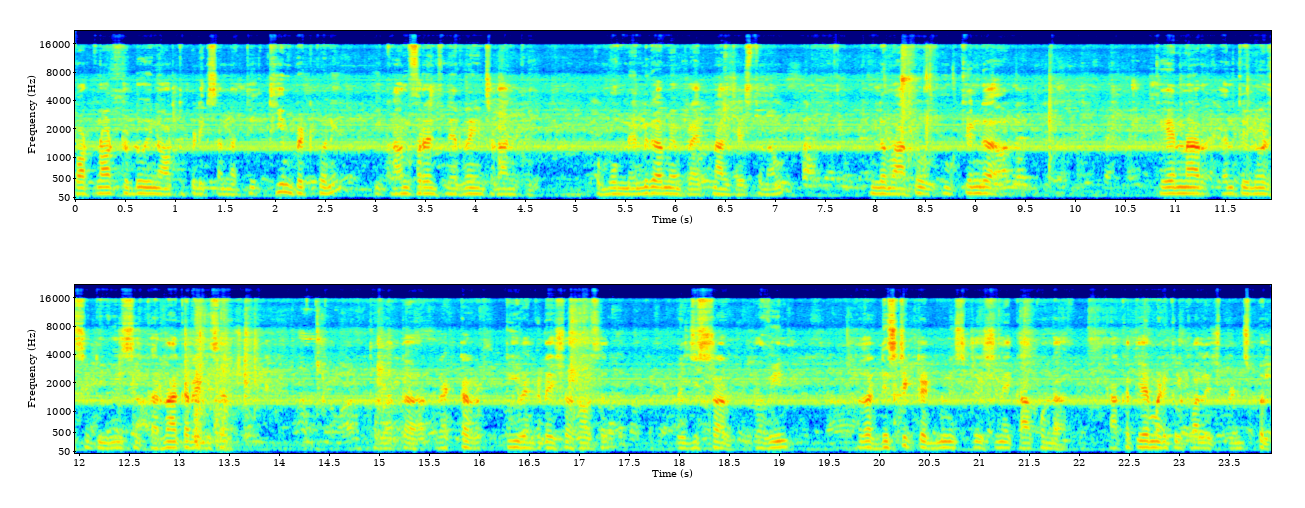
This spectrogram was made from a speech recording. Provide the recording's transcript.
what not to do in orthopaedics అన్న థీమ్ పెట్టుకొని ఈ కాన్ఫరెన్స్ నిర్వహించడానికి ఒక మూడు నెలలుగా మేము ప్రయత్నాలు చేస్తున్నాము. ఇందులో మాకు ముఖ్యంగా KNR health university VC Karunakar Reddy sir తర్వాత rector T Venkateswara Rao sir registrar Praveen తర్వాత డిస్ట్రిక్ట్ అడ్మినిస్ట్రేషనే కాకుండా Kakatiya medical college principal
